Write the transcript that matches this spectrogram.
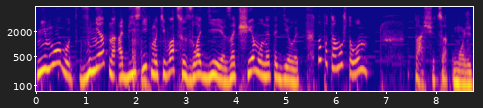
не могут внятно объяснить мотивацию злодея, зачем он это делает. Ну, потому что он тащится. Может.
